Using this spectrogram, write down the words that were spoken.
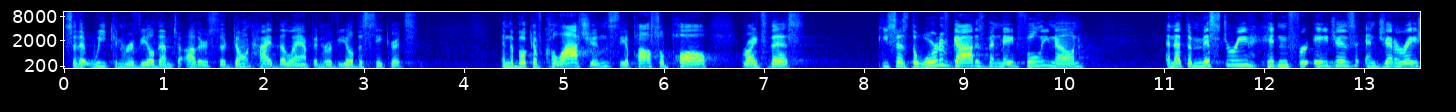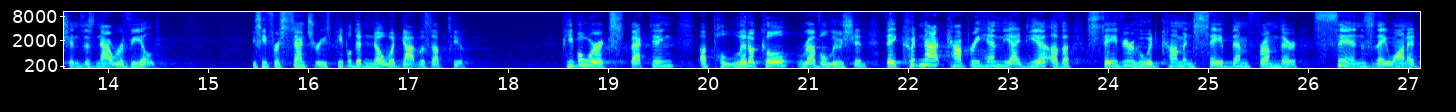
so that we can reveal them to others. So don't hide the lamp and reveal the secrets. In the book of Colossians, the Apostle Paul writes this He says, The Word of God has been made fully known, and that the mystery hidden for ages and generations is now revealed. You see, for centuries, people didn't know what God was up to. People were expecting a political revolution. They could not comprehend the idea of a Savior who would come and save them from their sins. They wanted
